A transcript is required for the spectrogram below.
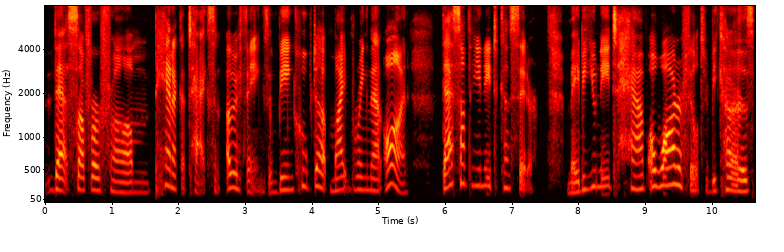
that suffer from panic attacks and other things, and being cooped up might bring that on. That's something you need to consider. Maybe you need to have a water filter because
